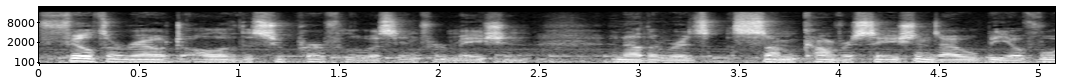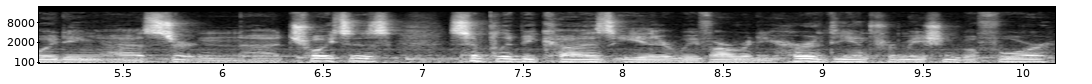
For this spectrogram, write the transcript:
filter out all of the superfluous information. In other words some conversations i will be avoiding uh, certain uh, choices simply because either we've already heard the information before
